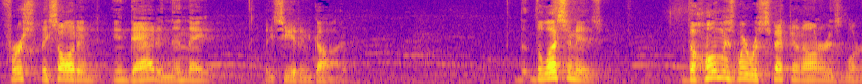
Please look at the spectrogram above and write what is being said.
First, they saw it in, in dad, and then they, they see it in God. The, the lesson is the home is where respect and honor is learned.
